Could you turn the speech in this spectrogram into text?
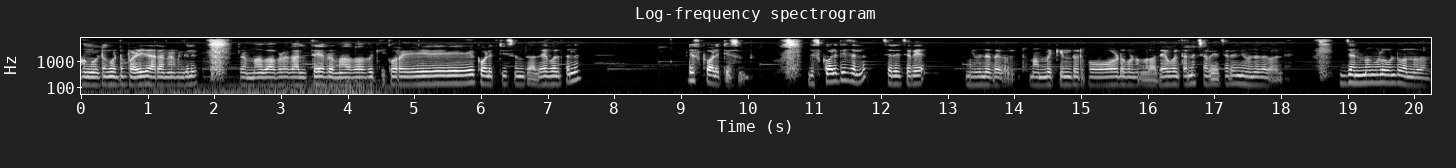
അങ്ങോട്ടും ഇങ്ങോട്ടും പഴി ചാരാനാണെങ്കിൽ ബ്രഹ്മബാബയുടെ കാലത്തെ ബ്രഹ്മബാബയ്ക്ക് കുറേ ക്വാളിറ്റീസ് ഉണ്ട്. അതേപോലെ തന്നെ ഡിസ്ക്വാളിറ്റീസ് ഉണ്ട്. ഡിസ്ക്വാളിറ്റീസ് അല്ല ചെറിയ ചെറിയ ന്യൂനതകളുണ്ട്. മമ്മയ്ക്കുണ്ട് ഒരുപാട് ഗുണങ്ങൾ. അതേപോലെ തന്നെ ചെറിയ ചെറിയ ന്യൂനതകളുണ്ട്. ജന്മങ്ങൾ കൊണ്ട് വന്നതാണ്.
